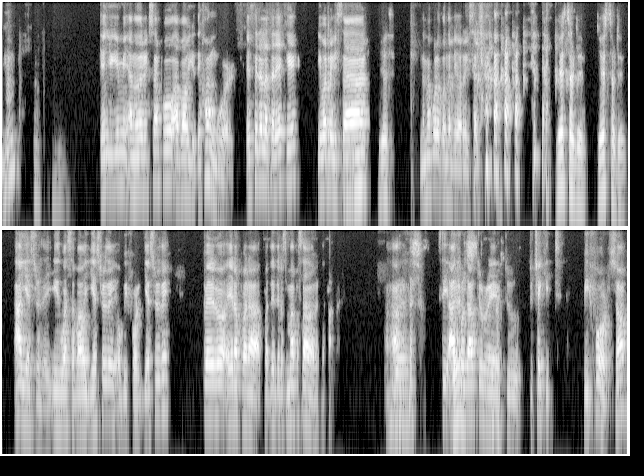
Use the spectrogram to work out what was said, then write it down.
Mhm. Can you give me another example about the homework? Esta era la tarea que iba a revisar, Yes, no me acuerdo cuándo la iba a revisar. yesterday, yesterday. ah, yesterday. It was about yesterday or before yesterday, pero era para, para desde la semana pasada, ¿verdad? Ajá. Yes. See, I Yes, forgot to re, yes. to to check it before. So,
